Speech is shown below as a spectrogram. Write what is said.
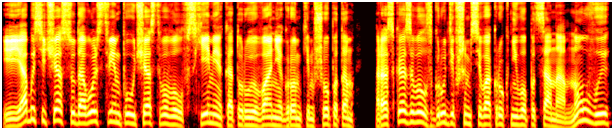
И я бы сейчас с удовольствием поучаствовал в схеме, которую Ваня громким шепотом рассказывал сгрудившимся вокруг него пацанам, но, увы,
